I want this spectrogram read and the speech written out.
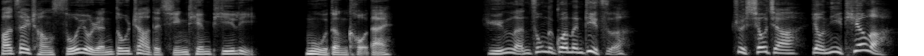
把在场所有人都炸得晴天霹雳，目瞪口呆。云岚宗的关门弟子，这萧家要逆天了！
